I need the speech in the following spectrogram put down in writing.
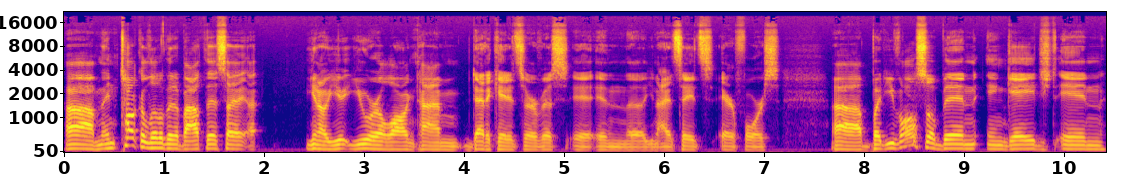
um, and talk a little bit about this. I, I you know, you you were a long time dedicated service in the United States Air Force. Uh, but you've also been engaged in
